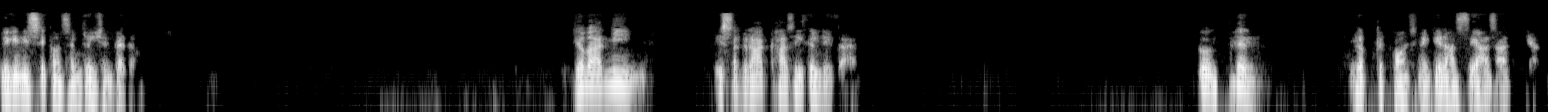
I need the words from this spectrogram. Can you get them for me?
لیکن اس سے کانسنٹریشن پیدا ہو جب آدمی استغراق حاصل کر لیتا ہے، تو پھر رب تک پہنچنے کے راستے آسان ہو جاتے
